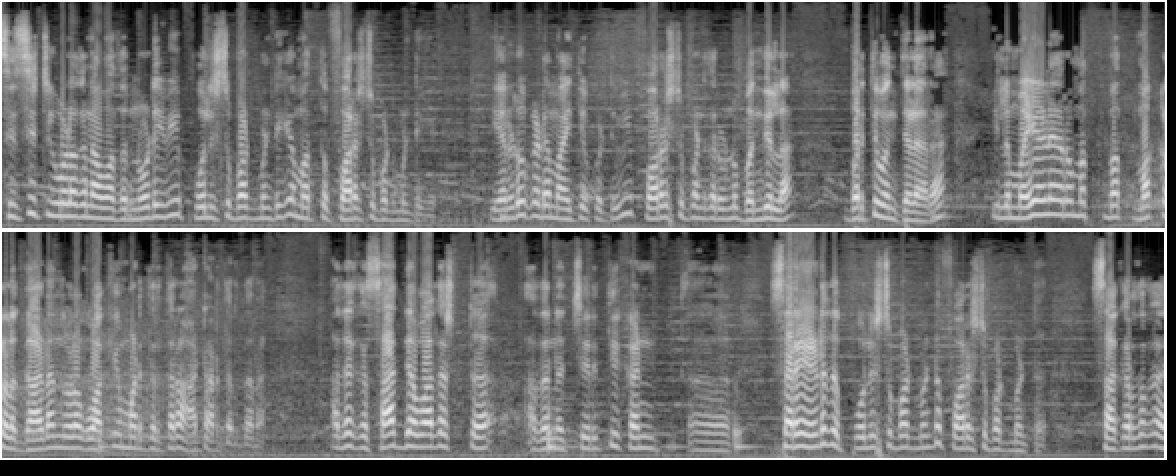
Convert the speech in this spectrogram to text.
ಸಿ ಸಿ ಟಿ ಒಳಗೆ ನಾವು ಅದನ್ನು ನೋಡಿವಿ. ಪೊಲೀಸ್ ಡಿಪಾರ್ಟ್ಮೆಂಟಿಗೆ ಮತ್ತು ಫಾರೆಸ್ಟ್ ಡಿಪಾರ್ಟ್ಮೆಂಟಿಗೆ. ಎರಡೂ ಕಡೆ ಮಾಹಿತಿ ಕೊಟ್ಟಿವಿ. ಫಾರೆಸ್ಟ್ ಡಿಪಾರ್ಟ್ಮೆಂಟ್ ಬಂದಿಲ್ಲ. ಬರ್ತೀವಿ ಅಂತ ಹೇಳ್ಯಾರ. ಇಲ್ಲಿ ಮಹಿಳೆಯರು ಮತ್ತು ಮತ್ತು ಮಕ್ಕಳು ಗಾರ್ಡನ್ ಒಳಗೆ ವಾಕಿಂಗ್ ಮಾಡ್ತಿರ್ತಾರೆ, ಆಟ ಆಡ್ತಿರ್ತಾರೆ. ಅದಕ್ಕೆ ಸಾಧ್ಯವಾದಷ್ಟು ಅದನ್ನು ಚಿರತಿ ಕಣ್ ಸರಿ ಹಿಡಿದು ಪೊಲೀಸ್ ಡಿಪಾರ್ಟ್ಮೆಂಟ್, ಫಾರೆಸ್ಟ್ ಡಿಪಾರ್ಟ್ಮೆಂಟ್ ಸಾಕರ್ದಾಗ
